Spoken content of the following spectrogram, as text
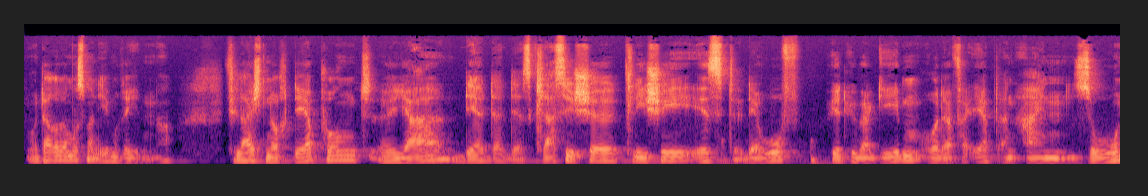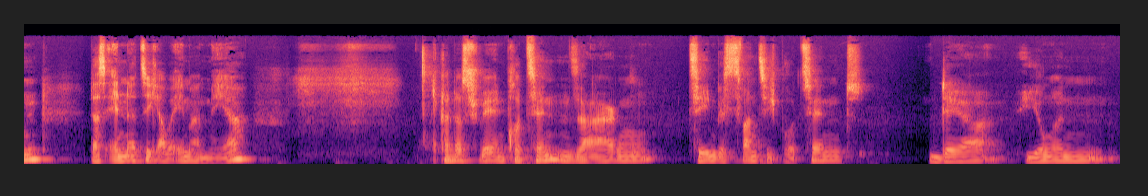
Und darüber muss man eben reden. Ne? Vielleicht noch der Punkt, äh, ja, der, der, das klassische Klischee ist, der Hof wird übergeben oder vererbt an einen Sohn. Das ändert sich aber immer mehr. Ich kann das schwer in Prozenten sagen. 10 bis 20 Prozent der jungen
